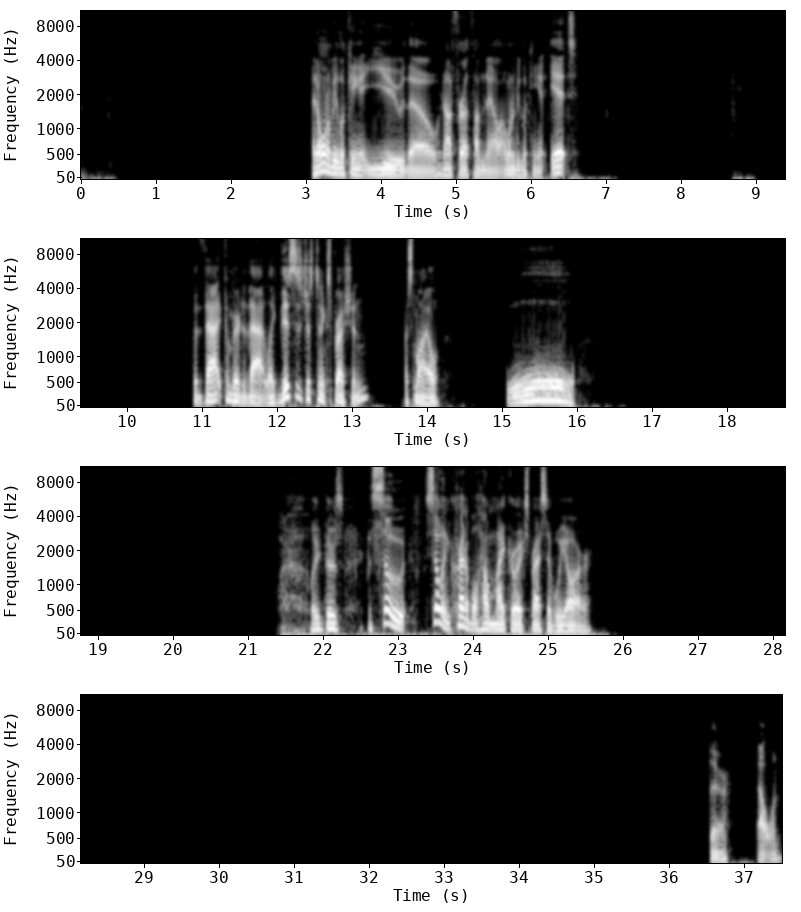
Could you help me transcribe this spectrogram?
I don't want to be looking at you though, not for a thumbnail. I want to be looking at it. But that compared to that, like this is just an expression, a smile. Whoa. Like there's it's so so incredible how micro expressive we are. There. That one.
